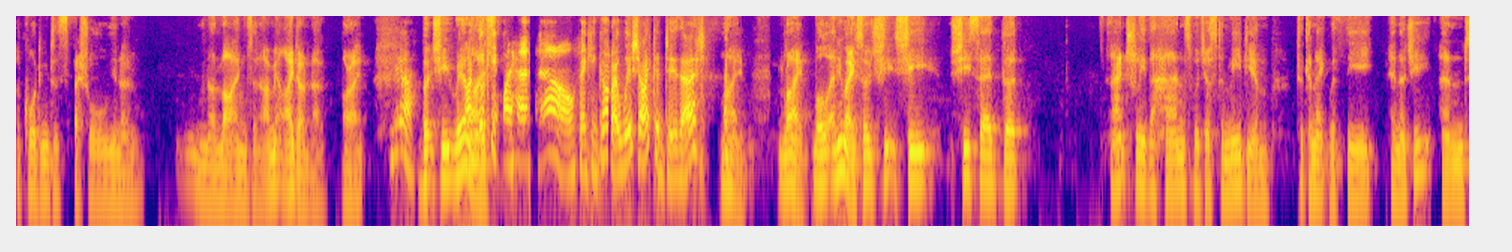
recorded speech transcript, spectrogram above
according to special, you know, you know lines. And I mean, I don't know. All right. Yeah. But she realized. I'm looking at my hand now, thinking, God, I wish I could do that. right. Right. Well, anyway, so she she she said that actually the hands were just a medium to connect with the energy, and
